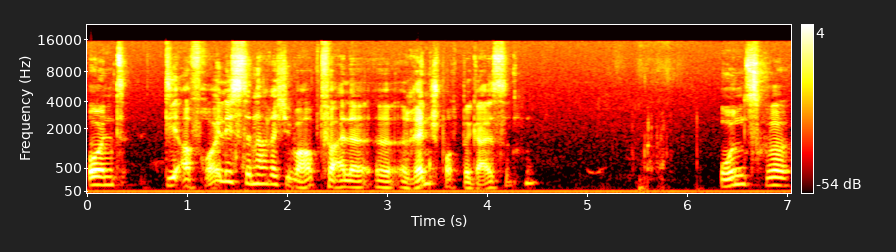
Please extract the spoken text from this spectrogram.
Und die erfreulichste Nachricht überhaupt für alle äh, Rennsportbegeisterten: Unsere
